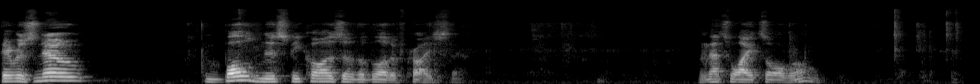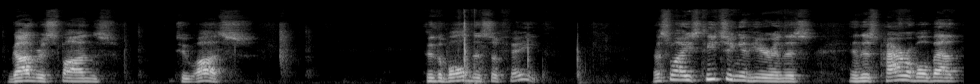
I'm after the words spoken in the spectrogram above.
there was no boldness because of the blood of Christ there. And that's why it's all wrong. God responds to us through the boldness of faith. That's why he's teaching it here in this in this parable about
